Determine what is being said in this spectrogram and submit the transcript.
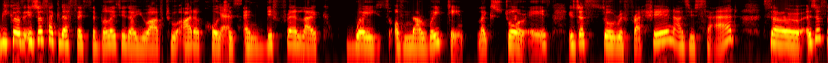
because it's just like the accessibility that you have to other cultures yes. and different like ways of narrating like stories it's just so refreshing as you said so it's just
